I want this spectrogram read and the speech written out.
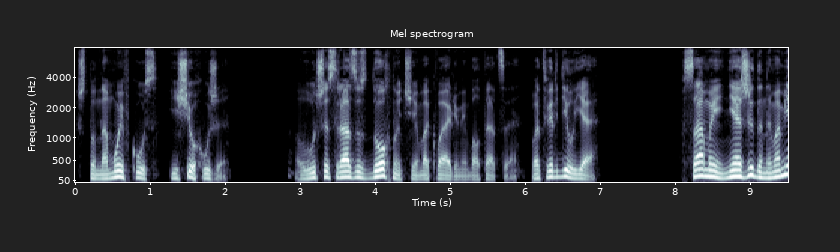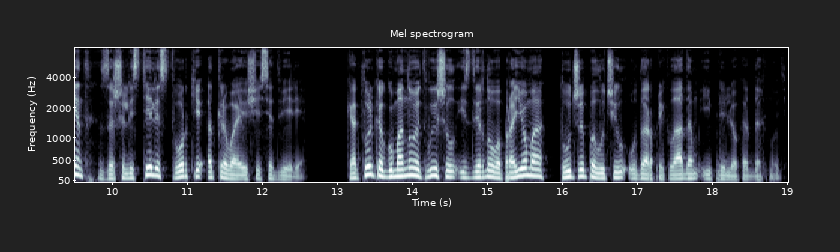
что, на мой вкус, еще хуже. Лучше сразу сдохнуть, чем в аквариуме болтаться, подтвердил я. В самый неожиданный момент зашелестели створки открывающейся двери. Как только гуманоид вышел из дверного проема, тут же получил удар прикладом и прилег отдохнуть.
